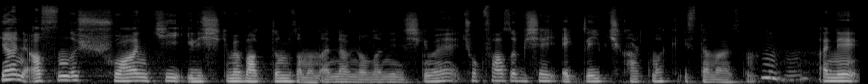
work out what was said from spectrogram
Yani aslında şu anki ilişkime baktığım zaman annemle olan ilişkime çok fazla bir şey ekleyip çıkartmak istemezdim. Hani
